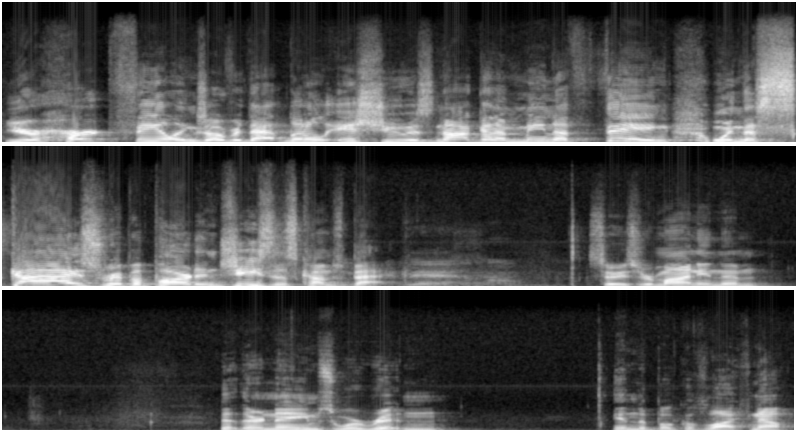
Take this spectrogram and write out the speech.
Your hurt feelings over that little issue is not going to mean a thing when the skies rip apart and Jesus comes back. So he's reminding them that their names were written in the book of life. Now,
